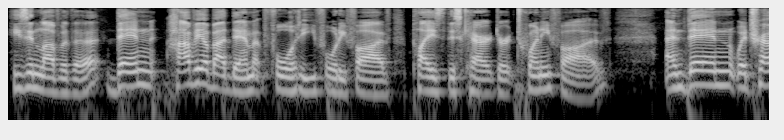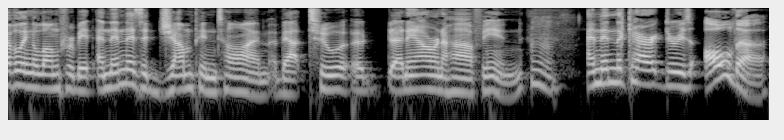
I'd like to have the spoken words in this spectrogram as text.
He's in love with her. Then Javier Bardem at 40, 45 plays this character at 25. And then we're traveling along for a bit. And then there's a jump in time about two, uh, an hour and a half in. And then the character is older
